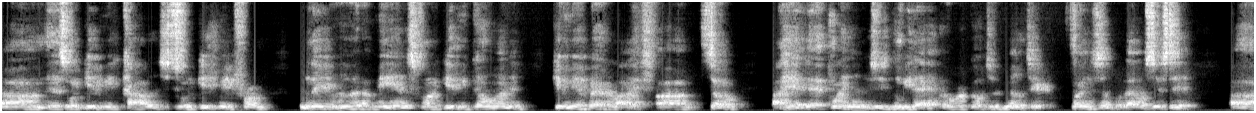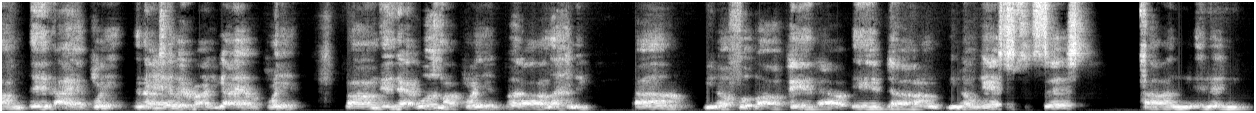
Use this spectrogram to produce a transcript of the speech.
Um, and it's to get me to college. It's to get me from the neighborhood I'm in. It's to get me going and give me a better life. Um, so I had that plan. It was either to be that or go to the military. Plain and simple. That was just it. Um, and I had a plan. And I Yeah. tell everybody, you got to have a plan. Um, and that was my plan. But uh, luckily, um, you know, football panned out and, um, you know, we had some success. Uh, and, and, and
